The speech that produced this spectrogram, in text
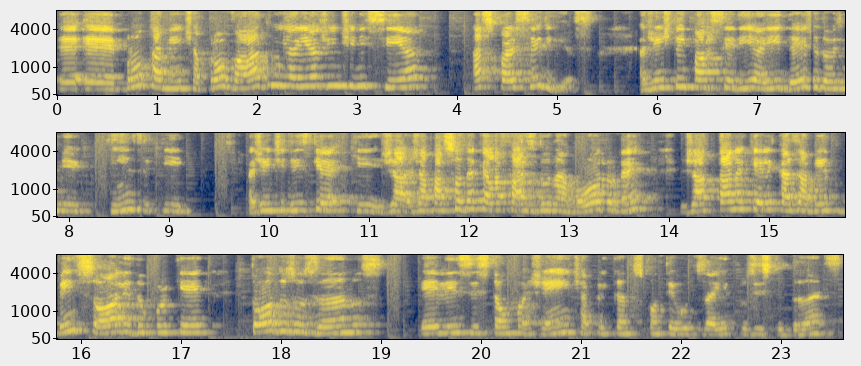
é, é prontamente aprovado e aí a gente inicia as parcerias. A gente tem parceria aí desde 2015 que a gente diz que, é, que já, já passou daquela fase do namoro, né? Já está naquele casamento bem sólido, porque todos os anos eles estão com a gente, aplicando os conteúdos aí para os estudantes.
